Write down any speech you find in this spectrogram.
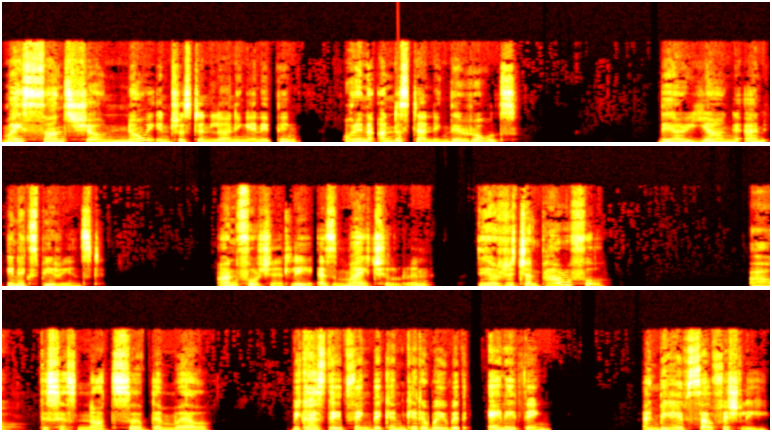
My sons show no interest in learning anything or in understanding their roles. They are young and inexperienced. Unfortunately, as my children, they are rich and powerful. Oh, this has not served them well, because they think they can get away with anything and behave selfishly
